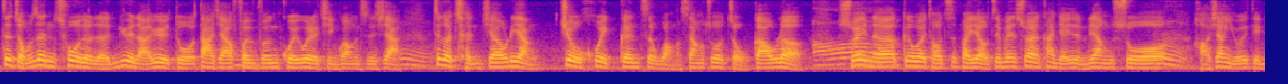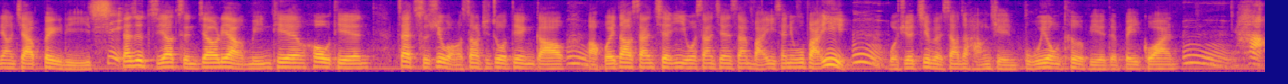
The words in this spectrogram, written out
这种认错的人越来越多，大家纷纷归位的情况之下，这个成交量。就会跟着往上做走高了，所以呢，各位投资朋友，这边虽然看起来有点量缩，好像有一点量价背离，是，但是只要成交量明天后天再持续往上去做垫高，啊，回到三千亿或三千三百亿、三千五百亿，嗯，我觉得基本上这行情不用特别的悲观。嗯，好，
